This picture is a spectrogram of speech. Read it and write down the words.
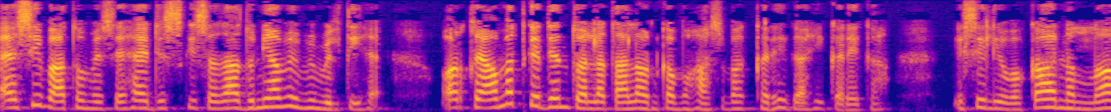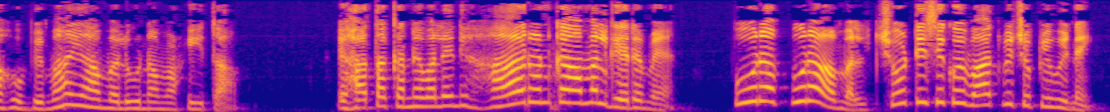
ایسی باتوں میں سے ہے جس کی سزا دنیا میں بھی ملتی ہے۔ اور قیامت کے دن تو اللہ تعالیٰ ان کا محاسبہ کرے گا ہی کرے گا۔ اسی لیے وقان اللہ بیما یا ملونا محیطہ احاطہ کرنے والے نہیں ہر ان کا عمل گیرے میں پورا پورا عمل، چھوٹی سی کوئی بات بھی چھپی ہوئی نہیں۔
